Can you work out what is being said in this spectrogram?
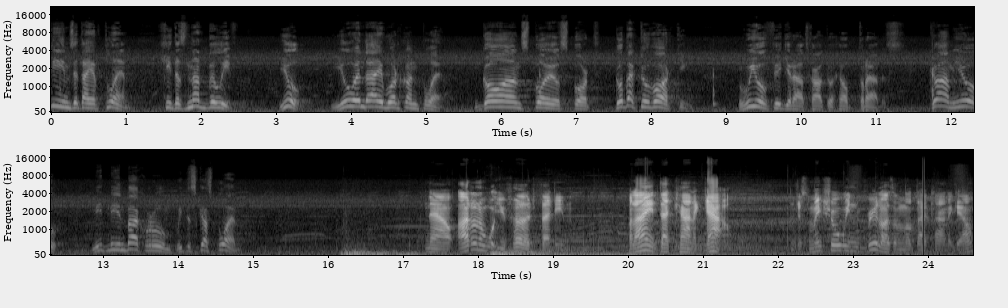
themes that I have planned. He does not believe. You, you and I work on plan. Go on, spoil sport. Go back to working. We will figure out how to help Travis. Come, you. Meet me in back room. We discuss plan. Now, I don't know what you've heard, Vadim, but I ain't that kind of gal. Just to make sure we realise I'm not that kind of gal.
